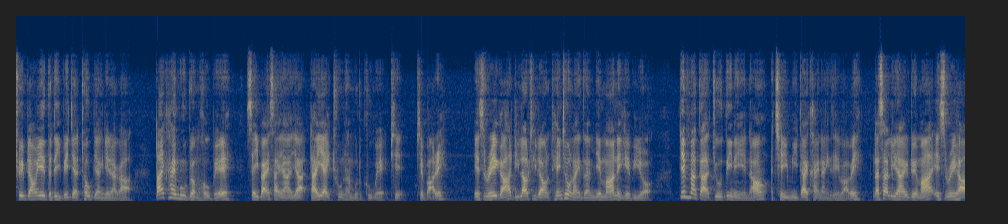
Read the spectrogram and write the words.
ရွှေပြောင်းရေးသတိပေးချက်ထုတ်ပြန်ခဲ့တာကတိုက်ခိုက်မှုအတွက်မဟုတ်ပဲစိတ်ပိုင်းဆိုင်ရာအရဓာတ်ရိုက်ထိုးနှံမှုတစ်ခုပဲဖြစ်ဖြစ်ပါတယ်။အစ္စရေးကဒီလောက်ထိတောင်ထိန်းချုပ်နိုင်သွမ်းမြင့်မားနေခဲ့ပြီးတော့ပြစ်မှတ်ကကြိုသိနေရင်တော့အချိန်မီတိုက်ခိုက်နိုင်သေးပါပဲ။24နာရီအတွင်းမှာအစ္စရေးဟာ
